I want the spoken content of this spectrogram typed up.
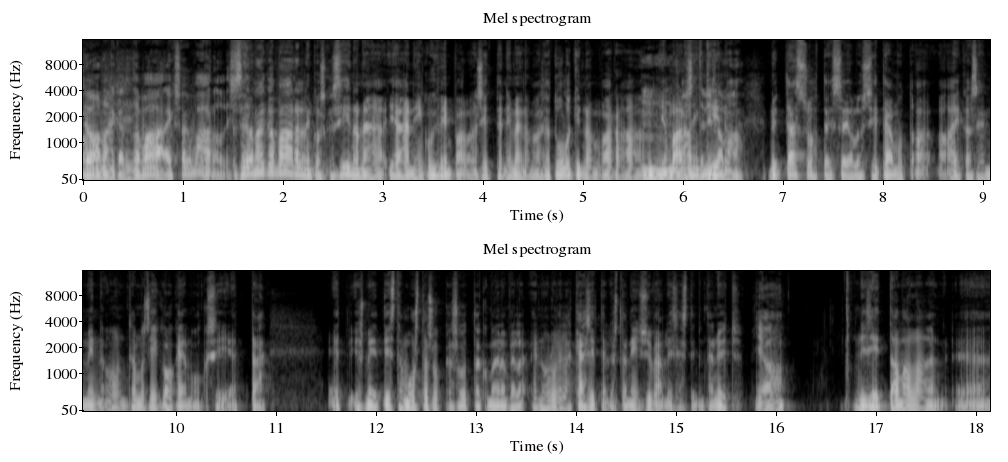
se on aika, tota vaara, se aika vaarallista? Se on aika vaarallinen, koska siinä nää jää niin kuin hyvin paljon sitten nimenomaan se tulkinnan varaa. Mhm, ja varsinkin, nyt tässä suhteessa ei ole sitä, mutta aikaisemmin on tämmöisiä kokemuksia, että, että jos miettii sitä mustasukkaisuutta, kun mä en, ole vielä, en ollut vielä käsitellyt sitä niin syvällisesti, mitä nyt, Joo, niin sitten tavallaan, ö,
